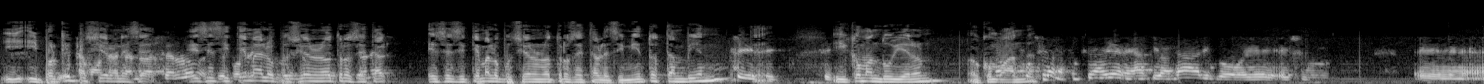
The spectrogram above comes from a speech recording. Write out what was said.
¿Y, y por qué Estamos pusieron ese, hacerlo, ese sistema lo pusieron en otros esta- ese sistema lo pusieron en otros establecimientos también? Sí, Eh, sí, sí. ¿Y cómo anduvieron? ¿O cómo No, anda? Funciona, funciona bien, es antivandálico, es, es un... eh,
